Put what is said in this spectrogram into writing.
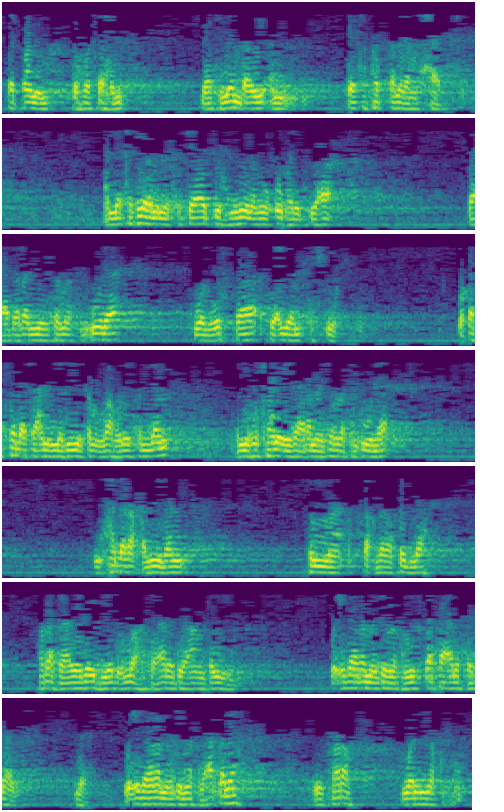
الرمي وهو سهل. لكن ينبغي أن يتفطن له الحاج. أن كثيرا من الحجاج يهملون الوقوف للدعاء بعد رمي الجمرة الأولى والوسطى في أيام التشريق. وقد ثبت عن النبي صلى الله عليه وسلم أنه كان إذا رمى الجمرة الأولى انحدر قليلا ثم استقبل القبلة فرفع يديه يدعو الله تعالى دعاء طيبا. وإذا رمى الجمرة الوسطى فعل كذلك. نعم. وإذا رمى جمرة العقبة انصرف ولم يقصر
